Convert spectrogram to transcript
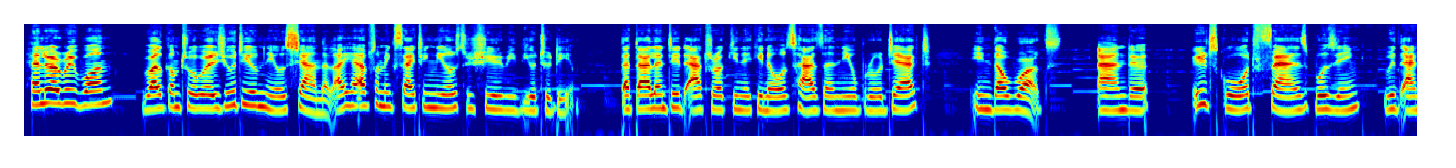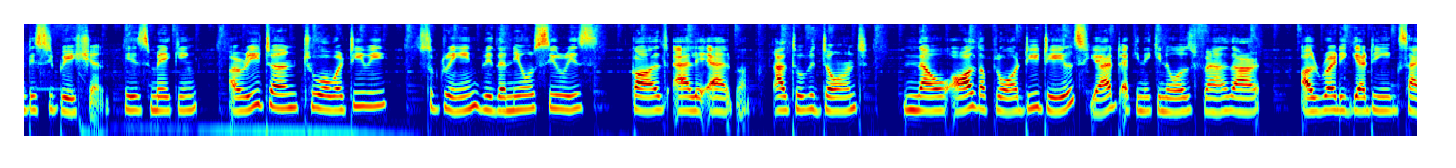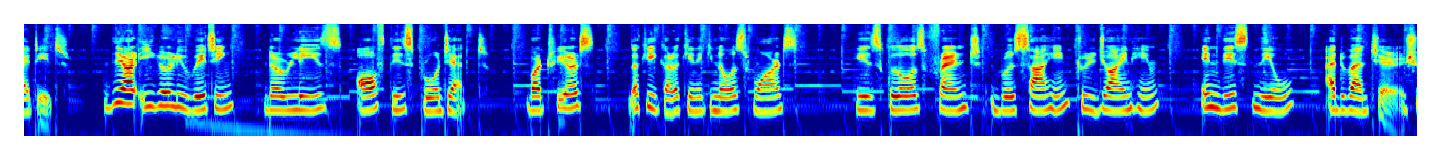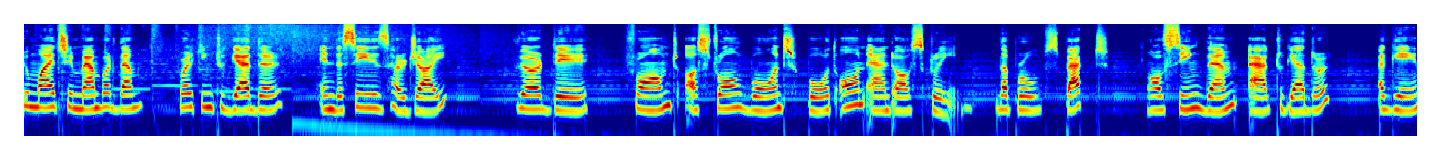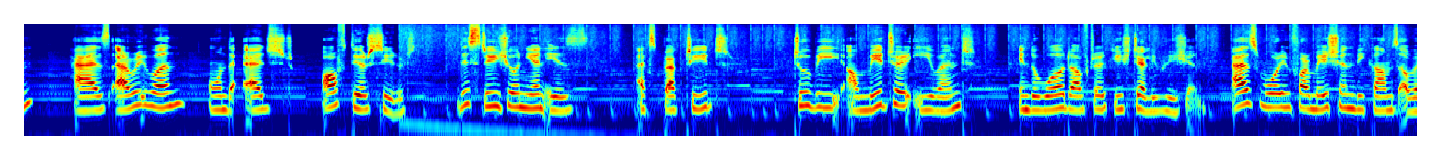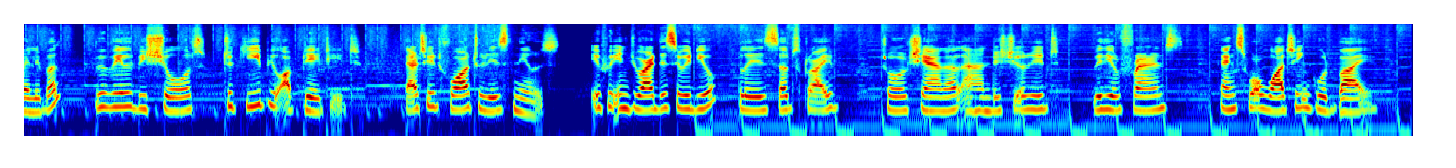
Hello everyone, welcome to our YouTube news channel. I have some exciting news to share with you today. The talented actor Akine Kinoz has a new project in the works and uh, it's got fans buzzing with anticipation. He's making a return to our TV screen with a new series called LA Album. Although we don't know all the plot details yet, Akine Kinoz fans are already getting excited. They are eagerly waiting the release of this project. But here's the kicker Kinoz wants his close friend Bruce Sahin to join him in this new adventure. You might remember them working together in the series Harjai, where they formed a strong bond both on and off screen. The prospect of seeing them act together again has everyone on the edge of their seats. This reunion is expected to be a major event in the world of Turkish television. As more information becomes available, we will be sure to keep you updated. That's it for today's news. If you enjoyed this video, please subscribe to our channel and share it with your friends. Thanks for watching. Goodbye.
